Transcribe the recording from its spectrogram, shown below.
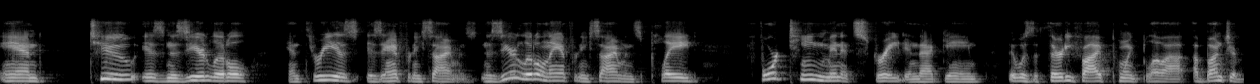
And two is Nassir Little and three is is Anthony Simons. Nassir Little and Anthony Simons played 14 minutes straight in that game. There was a 35 point blowout. A bunch of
